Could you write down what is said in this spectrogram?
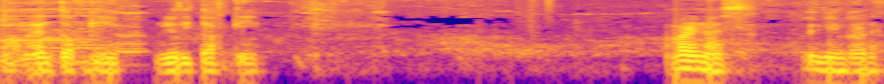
Oh man, tough game. Really tough game. Very nice. Good game, brother.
